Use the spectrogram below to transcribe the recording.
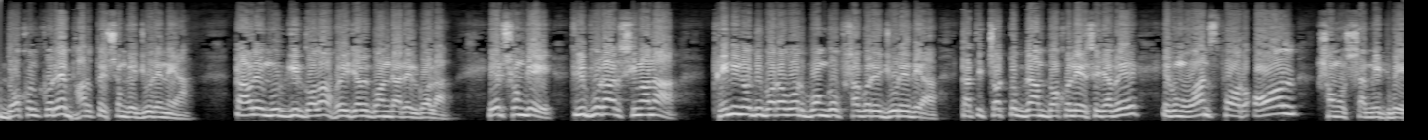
দখল করে ভারতের সঙ্গে জুড়ে নেয়া। তাহলে মুরগির গলা হয়ে যাবে গন্ডারের গলা। এর সঙ্গে ত্রিপুরার সীমানা ফেনী নদী বরাবর বঙ্গোপসাগরে জুড়ে দেয়া। তাতে চট্টগ্রাম দখলে এসে যাবে এবং ওয়ান্স ফর অল সমস্যা মিটবে।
